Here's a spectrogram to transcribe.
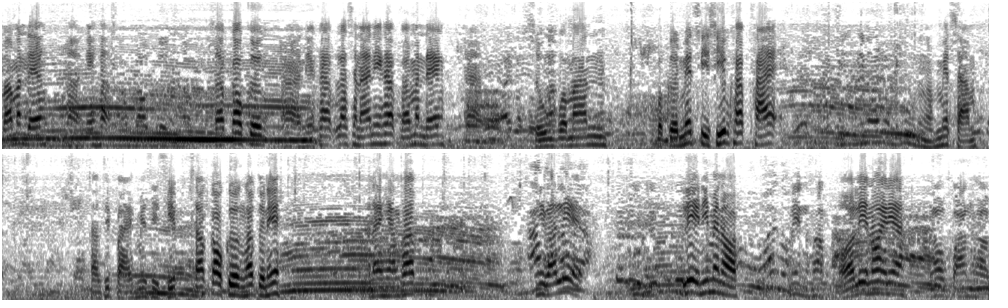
บามันแดงอ่านี่ครับเราเกินครับสาวเก้าเกิงอ่านี่ครับลักษณะนี้ครับบามันแดงอ่าสูงประมาณบ่เกินเมตรสี่สิบครับท้ายนี่น้อยลงทุนอืมเมตรสามสามสิบปลายเมตรสี่สิบสาวเก้าเกิงครับตัวนี้อันไหนแฮมครับนี่ร้านเล่เล่นี่แม่นอเม่นครับอ๋อเล่น้อยเนี่ยเราปันครับ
